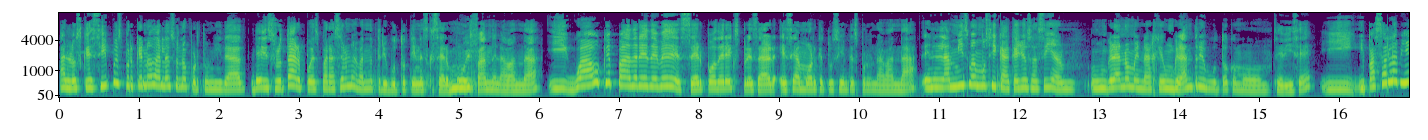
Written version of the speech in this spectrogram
a los que sí, pues ¿por qué no darles una oportunidad de disfrutar? Pues para hacer una banda tributo tienes que ser muy fan de la banda. Y wow, qué padre debe de ser poder expresar ese amor que tú sientes por una banda en la misma música que ellos hacían. Un gran homenaje, un gran tributo, como se dice. Y, y pasarla bien,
